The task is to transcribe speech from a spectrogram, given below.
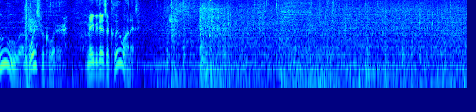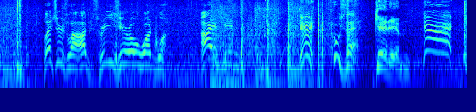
Ooh, a voice recorder. Maybe there's a clue on it. Fletcher's log 3011. I've been. Eh? Who's that? Get him! Yeah!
